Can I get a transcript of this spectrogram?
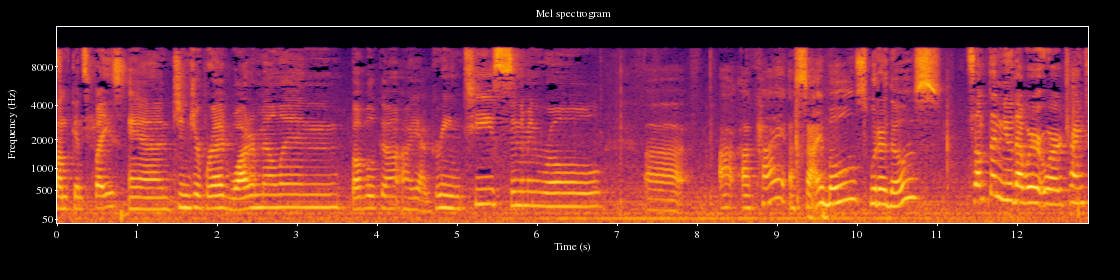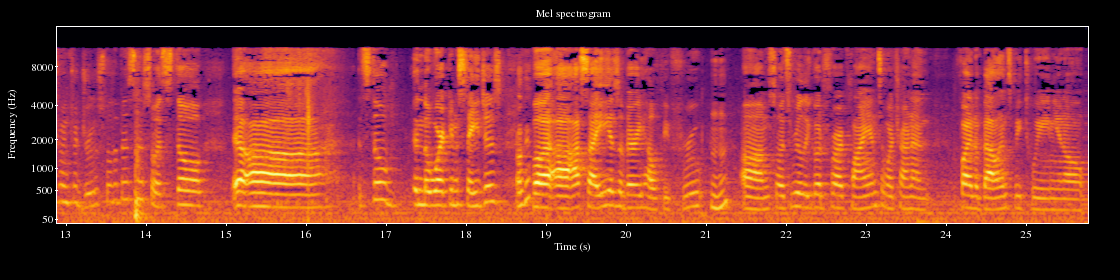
Pumpkin spice. and gingerbread, watermelon, bubble gum. Oh yeah, green tea, cinnamon roll, uh, acai acai bowls. What are those? Something new that we're, we're trying to introduce to the business. So it's still uh, it's still in the working stages. Okay. But uh, acai is a very healthy fruit, um, so it's really good for our clients, and we're trying to find a balance between you know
